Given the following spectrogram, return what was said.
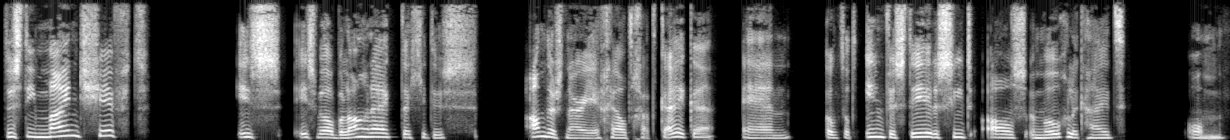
Dus die mindshift is, is wel belangrijk dat je dus anders naar je geld gaat kijken en ook dat investeren ziet als een mogelijkheid om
